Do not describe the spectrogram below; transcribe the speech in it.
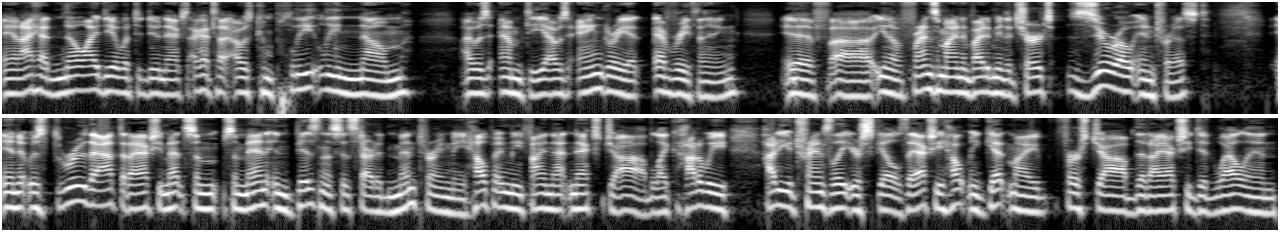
And I had no idea what to do next. I got to tell you, I was completely numb. I was empty. I was angry at everything. If uh, you know, friends of mine invited me to church, zero interest. And it was through that that I actually met some some men in business that started mentoring me, helping me find that next job. Like how do we how do you translate your skills? They actually helped me get my first job that I actually did well in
